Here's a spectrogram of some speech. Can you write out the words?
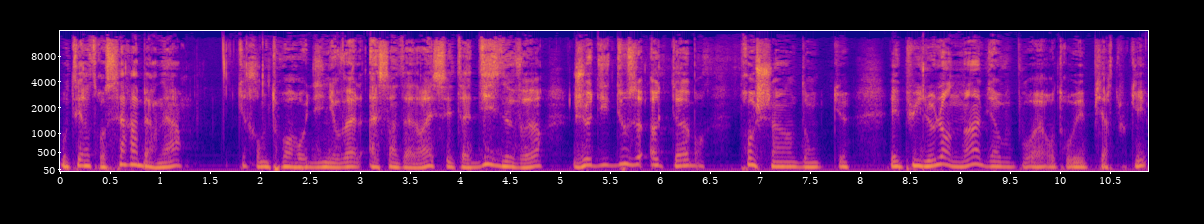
au théâtre Sarah Bernard. 43 rue d'Ignoval à Sainte-Adresse, c'est à 19h, jeudi 12 octobre prochain. Donc, et puis le lendemain, eh bien vous pourrez retrouver Pierre Touquet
